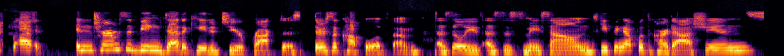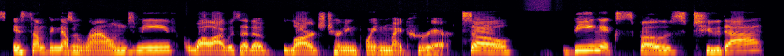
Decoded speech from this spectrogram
but in terms of being dedicated to your practice, there's a couple of them. As silly as this may sound, keeping up with the Kardashians is something that was around me while I was at a large turning point in my career. So being exposed to that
